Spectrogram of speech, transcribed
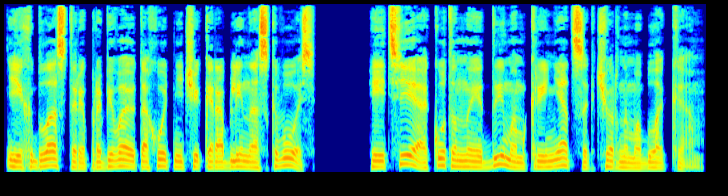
Их бластеры пробивают охотничьи корабли насквозь, и те, окутанные дымом, кренятся к черным облакам.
